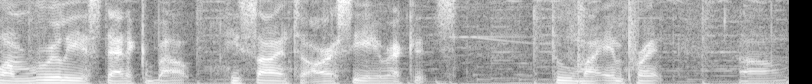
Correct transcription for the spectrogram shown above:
who I'm really ecstatic about. He signed to RCA Records through my imprint. Um,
